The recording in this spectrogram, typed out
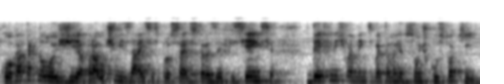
colocar tecnologia para otimizar esses processos, trazer eficiência, definitivamente você vai ter uma redução de custo aqui.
